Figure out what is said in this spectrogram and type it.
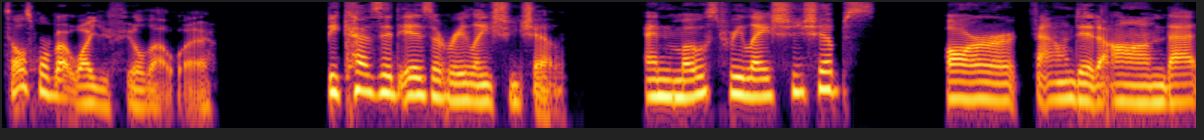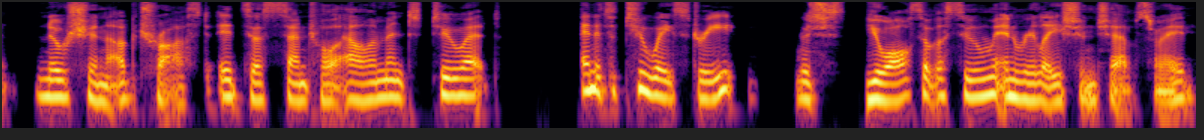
tell us more about why you feel that way. Because it is a relationship. And most relationships are founded on that notion of trust. It's a central element to it. And it's a two way street, which you also assume in relationships, right?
